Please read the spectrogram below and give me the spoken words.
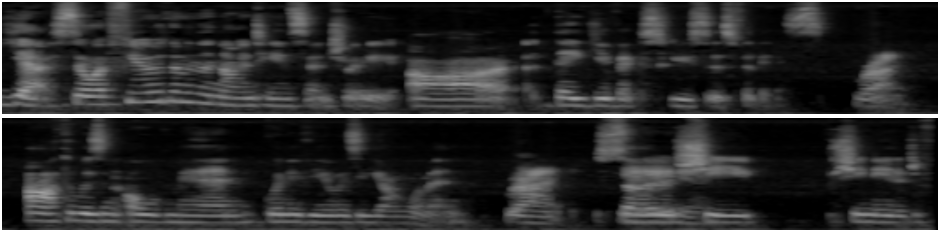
yeah. So a few of them in the 19th century are, they give excuses for this. right? Arthur was an old man, Guinevere was a young woman. Right. So Yeah, yeah. she she needed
